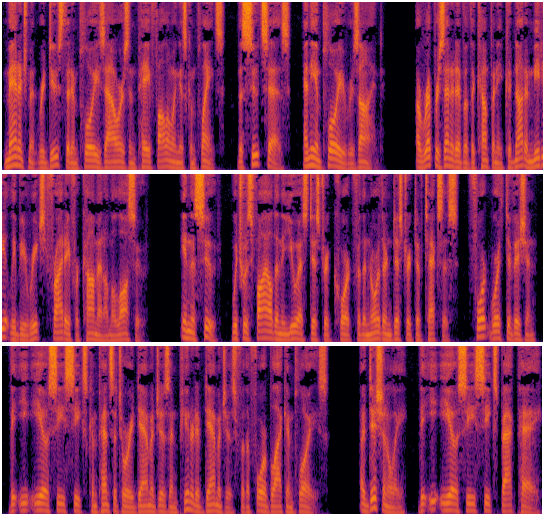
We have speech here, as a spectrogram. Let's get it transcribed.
Management reduced that employee's hours and pay following his complaints, the suit says, and the employee resigned. A representative of the company could not immediately be reached Friday for comment on the lawsuit. In the suit, which was filed in the U.S. District Court for the Northern District of Texas, Fort Worth Division, the EEOC seeks compensatory damages and punitive damages for the four black employees. Additionally, the EEOC seeks back pay,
